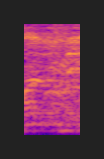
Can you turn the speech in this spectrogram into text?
one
